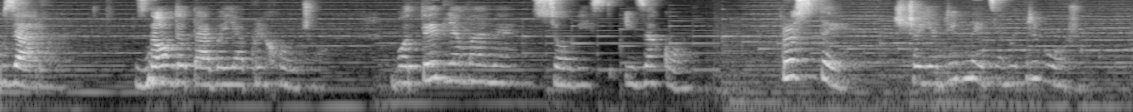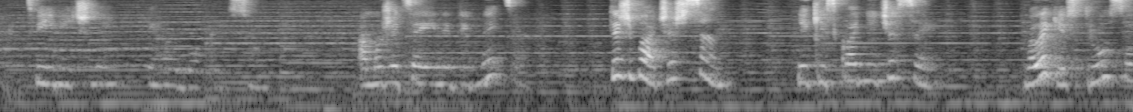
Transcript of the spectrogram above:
Кобзарю, знов до тебе я приходжу, бо ти для мене совість і закон. Прости, що я дрібницями тривожу, твій вічний і глибокий сон. А може, це і не дрібниця? Ти ж бачиш сам, які складні часи, великі струси,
